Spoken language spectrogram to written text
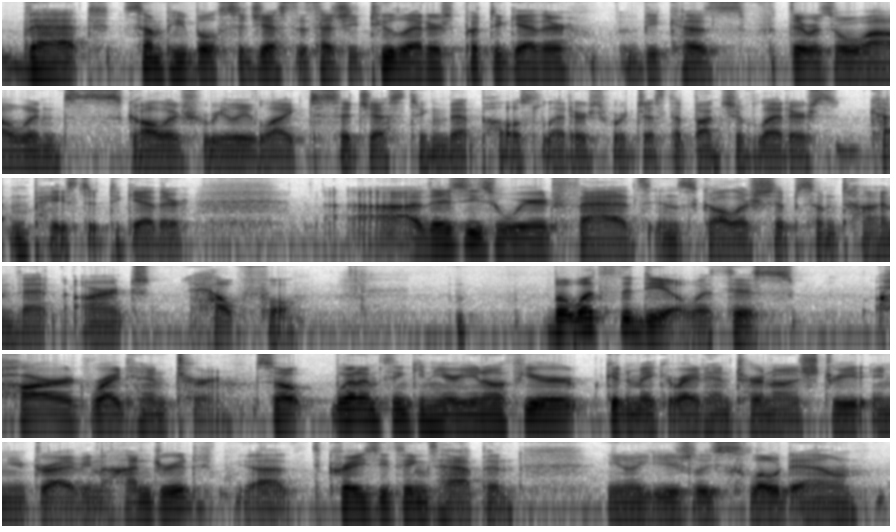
that some people suggest it's actually two letters put together because there was a while when scholars really liked suggesting that Paul's letters were just a bunch of letters cut and pasted together. Uh, there's these weird fads in scholarship sometimes that aren't helpful. But what's the deal with this hard right hand turn? So, what I'm thinking here, you know, if you're going to make a right hand turn on a street and you're driving 100, uh, crazy things happen. You know, you usually slow down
